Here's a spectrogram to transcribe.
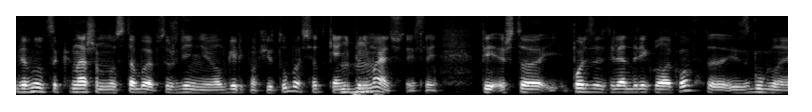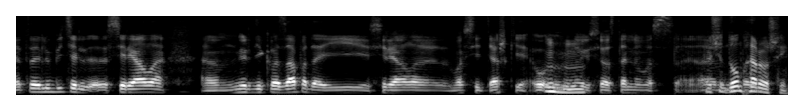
вернуться к нашему ну, с тобой обсуждению алгоритмов Ютуба, все-таки они угу. понимают, что если что пользователь Андрей Кулаков э, из Гугла это любитель э, сериала э, Мир Дикого Запада и сериала Во все тяжкие, угу. ну и все остальное у вас. Короче, дом хороший.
